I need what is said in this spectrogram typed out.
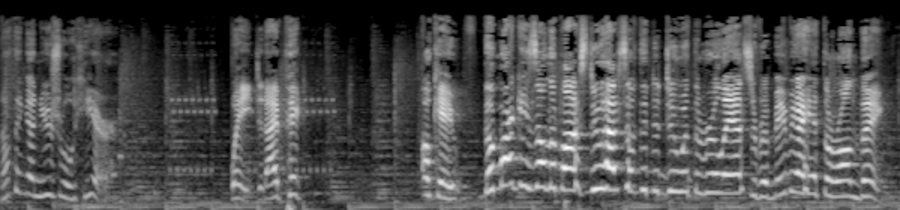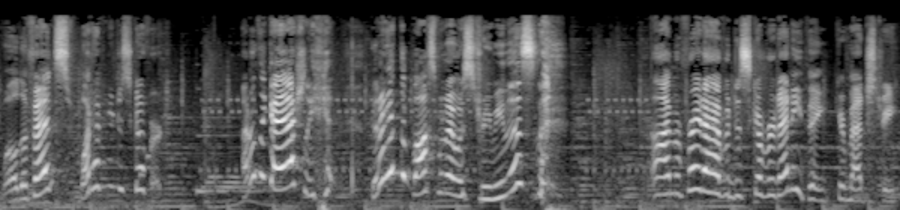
Nothing unusual here. Wait, did I pick. Okay, the markings on the box do have something to do with the real answer, but maybe I hit the wrong thing. Well, Defense, what have you discovered? I don't think I actually hit. Did I hit the boss when I was streaming this? I'm afraid I haven't discovered anything, Your Majesty.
